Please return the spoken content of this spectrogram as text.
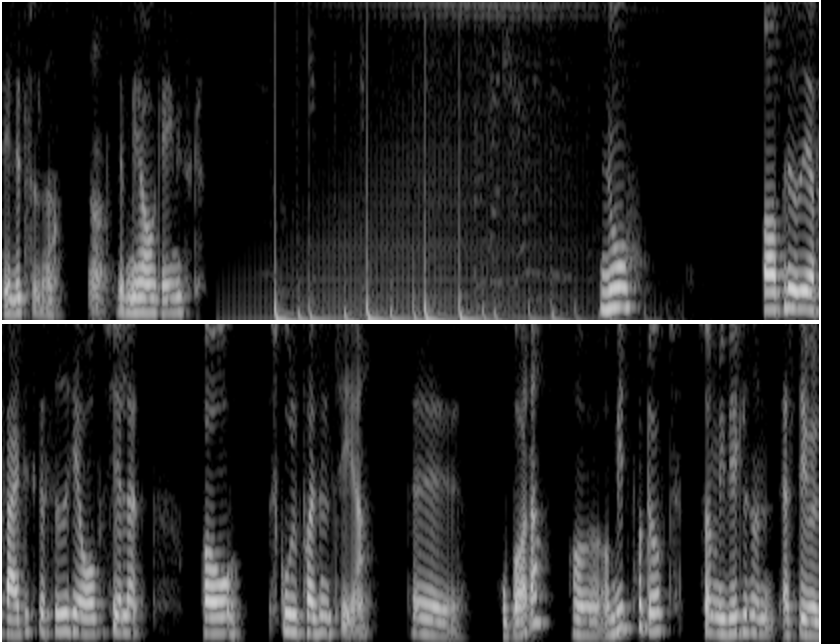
Det er lidt federe. Ja. Lidt mere organisk. Nu oplevede jeg faktisk at sidde herovre på Sjælland og skulle præsentere øh, robotter og, og mit produkt, som i virkeligheden, altså det er jo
